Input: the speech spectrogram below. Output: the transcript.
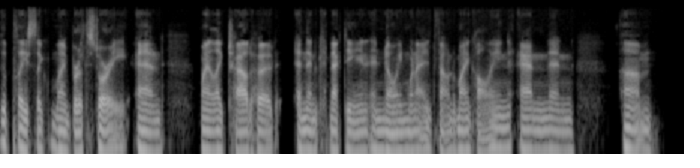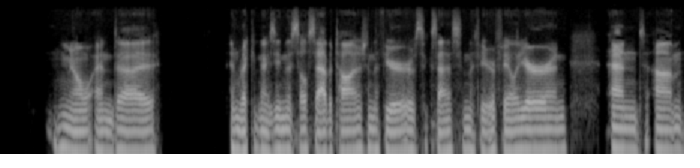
the place, like my birth story and my like childhood, and then connecting and knowing when I found my calling, and then, um, you know, and uh, and recognizing the self sabotage and the fear of success and the fear of failure, and and um,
